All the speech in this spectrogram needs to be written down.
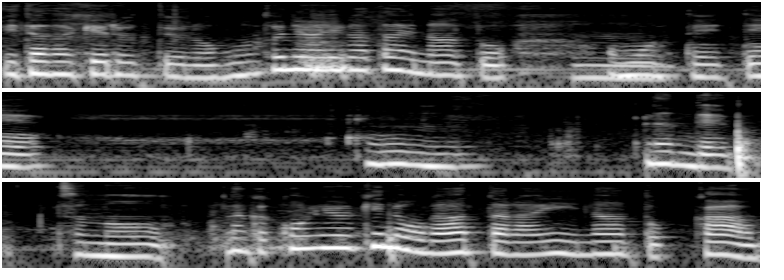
いただけるっていうのは本当にありがたいなと思っていて。うんなんでそのなんかこういう機能があったらいいなとかっ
